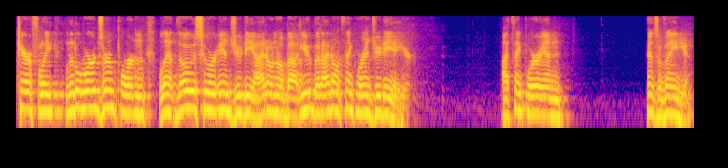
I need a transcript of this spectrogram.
carefully, little words are important. Let those who are in Judea, I don't know about you, but I don't think we're in Judea here. I think we're in Pennsylvania.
